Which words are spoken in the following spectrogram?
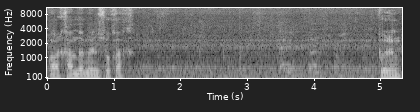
Arkamda böyle sokak. Fırın.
